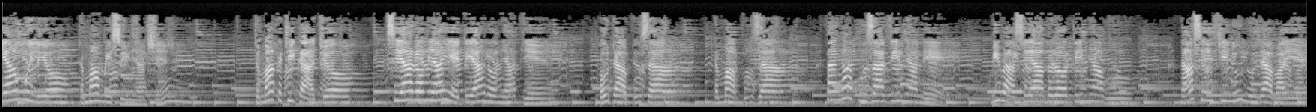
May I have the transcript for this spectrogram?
တရားမွေလျောဓမ္မမိတ်ဆွေများရှင်ဓမ္မကတိကအကျော်ဆရာတော်များရဲ့တရားတော်များဖြင့်ဗုဒ္ဓပူဇာဓမ္မပူဇာတန်ခပူဇာတင်းများနဲ့မိဘဆရာကြောတင်းများကိုနားဆင်ကြည်နူးလိုကြပါရဲ့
